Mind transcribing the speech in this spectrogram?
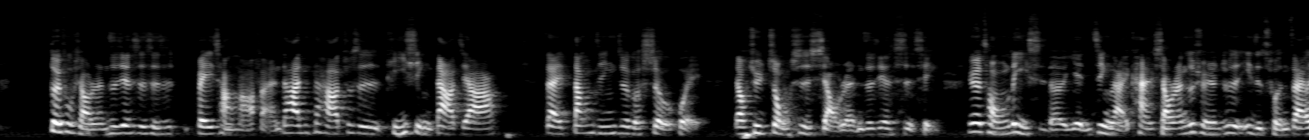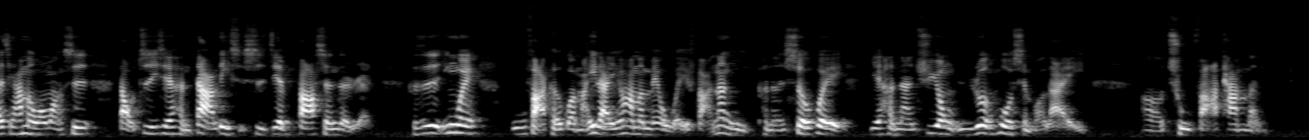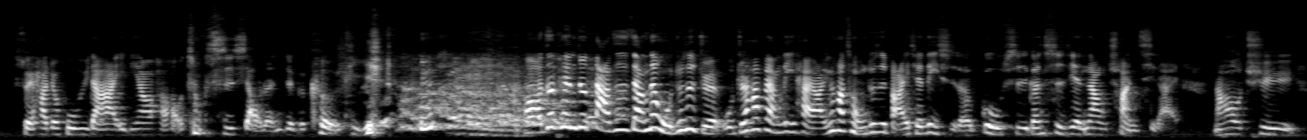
对付小人这件事是是非常麻烦，但他他就是提醒大家，在当今这个社会。要去重视小人这件事情，因为从历史的演进来看，小人这群人就是一直存在，而且他们往往是导致一些很大历史事件发生的人。可是因为无法可管嘛，一来因为他们没有违法，那你可能社会也很难去用舆论或什么来呃处罚他们。所以他就呼吁大家一定要好好重视小人这个课题。啊，这篇就大致是这样，但我就是觉得，我觉得他非常厉害啊，因为他从就是把一些历史的故事跟事件这样串起来，然后去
